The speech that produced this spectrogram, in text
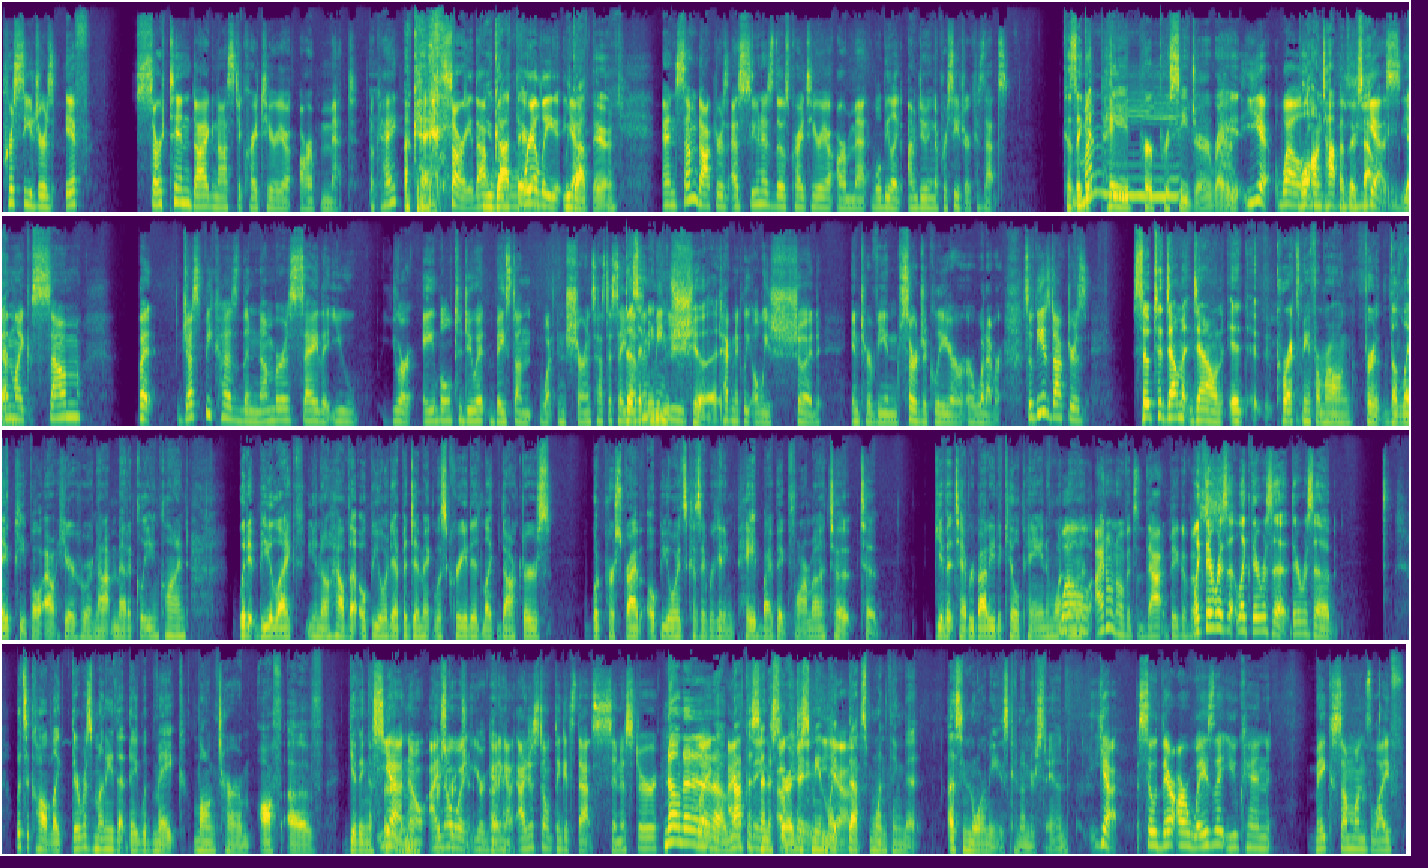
procedures if certain diagnostic criteria are met. Okay? Okay. Sorry, that you got there. really we yeah. got there. And some doctors, as soon as those criteria are met, will be like, "I'm doing the procedure because that's Because they get paid per procedure, right? yeah." Well, Well, on top of their salary, yes, yeah. and like some, but just because the numbers say that you you are able to do it based on what insurance has to say Doesn't doesn't, mean you should. technically always should intervene surgically or, or whatever. So these doctors, So to dumb it down, it correct me if I'm wrong. For the lay people out here who are not medically inclined, would it be like you know how the opioid epidemic was created? Like doctors would prescribe opioids because they were getting paid by big pharma to to give it to everybody to kill pain and whatnot. well, I don't know if it's that big of a like there was a, like there was a there was a what's it called? Like there was money that they would make long term off of giving a certain. yeah, no, I know what you're getting Okay. at. I just don't think it's that sinister. No, no, no, Like, no, no, I not the think- sinister. I just mean like yeah. that's one thing that us normies can understand. Yeah. So there are ways that you can make someone's life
